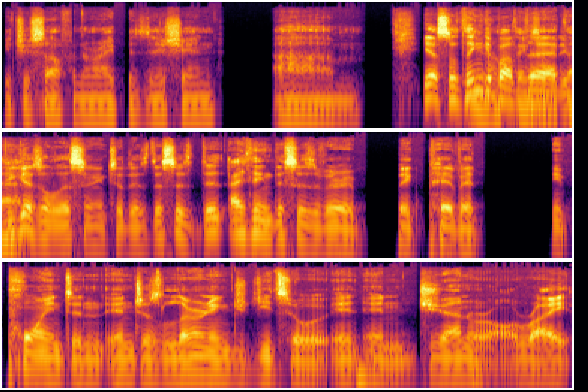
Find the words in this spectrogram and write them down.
get yourself in the right position. Um, Yeah, so think You know, about that. like if that. you guys are listening to this, this is this, I think this is a very big pivot point in in just learning jiu-jitsu in, in general, right?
